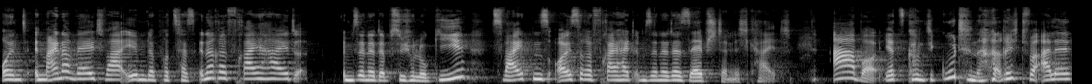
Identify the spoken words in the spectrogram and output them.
und in meiner Welt war eben der Prozess innere Freiheit im Sinne der Psychologie, zweitens äußere Freiheit im Sinne der Selbstständigkeit. Aber jetzt kommt die gute Nachricht für alle,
